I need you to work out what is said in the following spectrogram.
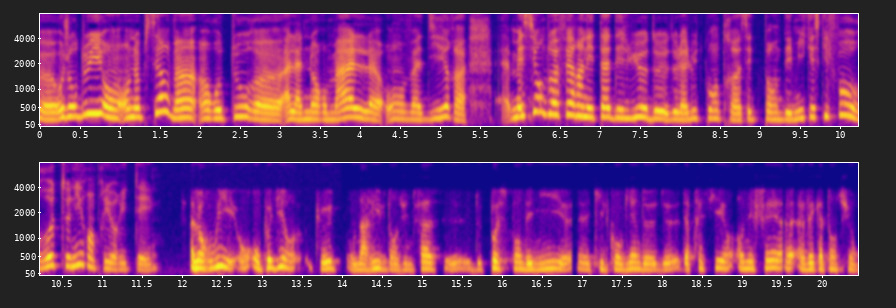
Euh, aujourd'hui, on, observe un retour euh, à la normale, on va dire. Mais si on doit faire un état des lieux de la lutte contre cette pandémie, qu'est-ce qu'il faut retenir en priorité? Alors oui, on peut dire qu'on arrive dans une phase euh, de post-pandémie euh, qu'il convient d'apprécier en effet euh, avec attention.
